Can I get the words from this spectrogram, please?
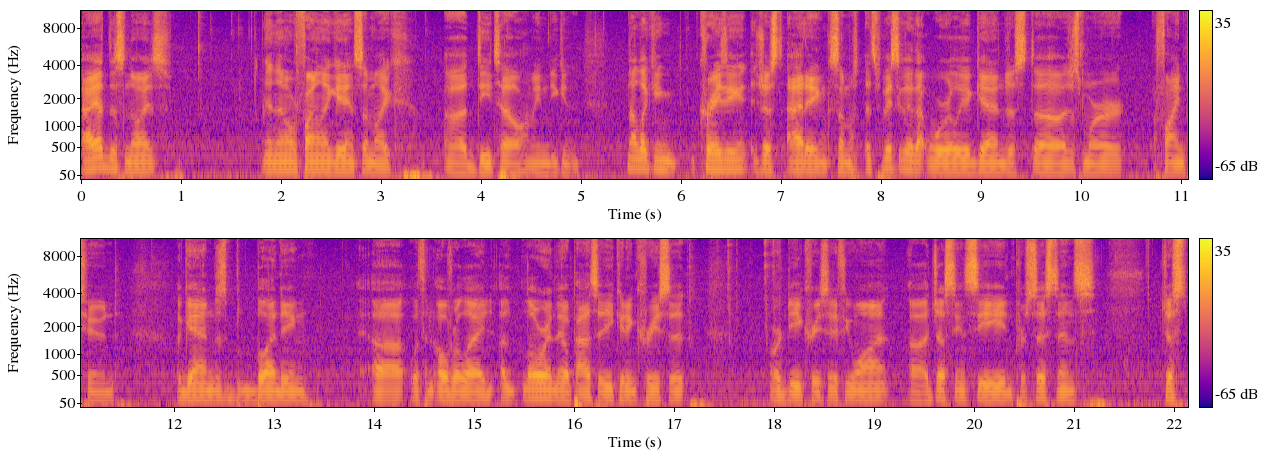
I add this noise, and then we're finally getting some like uh, detail. I mean, you can not looking crazy, just adding some. It's basically that Worley again, just uh, just more fine tuned. Again, just blending uh, with an overlay, uh, lowering the opacity. You can increase it or decrease it if you want. Uh, adjusting seed, persistence. Just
